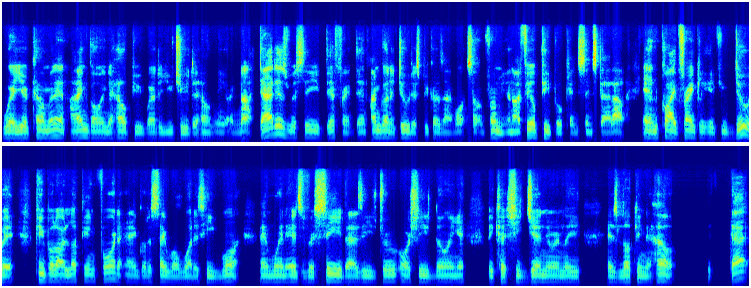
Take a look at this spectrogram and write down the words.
where you're coming in, I'm going to help you whether you choose to help me or not. That is received different than I'm going to do this because I want something from you. And I feel people can sense that out. And quite frankly, if you do it, people are looking for the angle to say, well, what does he want? And when it's received as he's Drew or she's doing it because she genuinely is looking to help, that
